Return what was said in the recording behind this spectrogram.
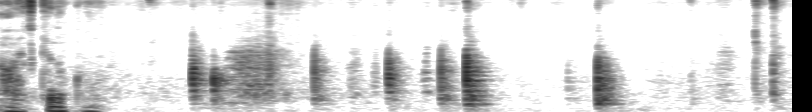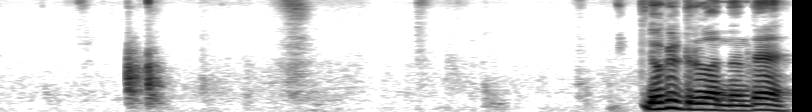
아, 이렇게 놓고. 여길 들어갔는데,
